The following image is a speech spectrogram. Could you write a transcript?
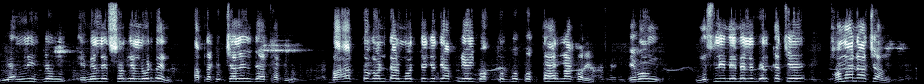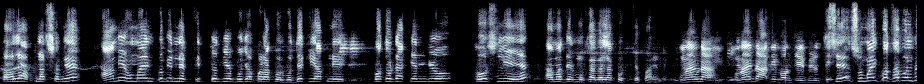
বিয়াল্লিশ জন এমএলএর সঙ্গে লড়বেন? আপনাকে চ্যালেঞ্জ দেওয়া থাকল। বাহাত্তর ঘণ্টার মধ্যে যদি আপনি এই বক্তব্য প্রত্যাহার না করেন এবং মুসলিম এমএলএদের কাছে ক্ষমা না চান, তাহলে আপনার সঙ্গে আমি হুমায়ুন কবির নেতৃত্ব দিয়ে বোঝাপড়া করব। দেখি আপনি কতটা কেন্দ্রীয় ফোর্স নিয়ে আমাদের মোকাবেলা করতে পারেন। সে সময় কথা বলবে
